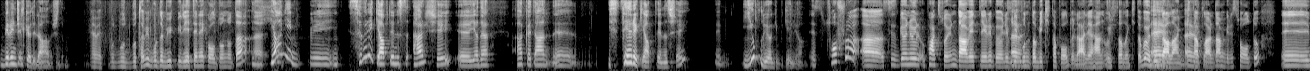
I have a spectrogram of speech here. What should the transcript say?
birincilik ödülü almıştım. Evet bu, bu, bu tabii burada büyük bir yetenek olduğunu da e, Yani e, severek yaptığınız her şey e, ya da hakikaten e, isteyerek yaptığınız şey e, iyi oluyor gibi geliyor. E, sofra e, siz Gönül Paksoy'un davetleri böyle bir Evet. bunda bir kitap oldu. Lalehan Uysal'ın kitabı ödül Evet, de alan evet. kitaplardan birisi oldu. E,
